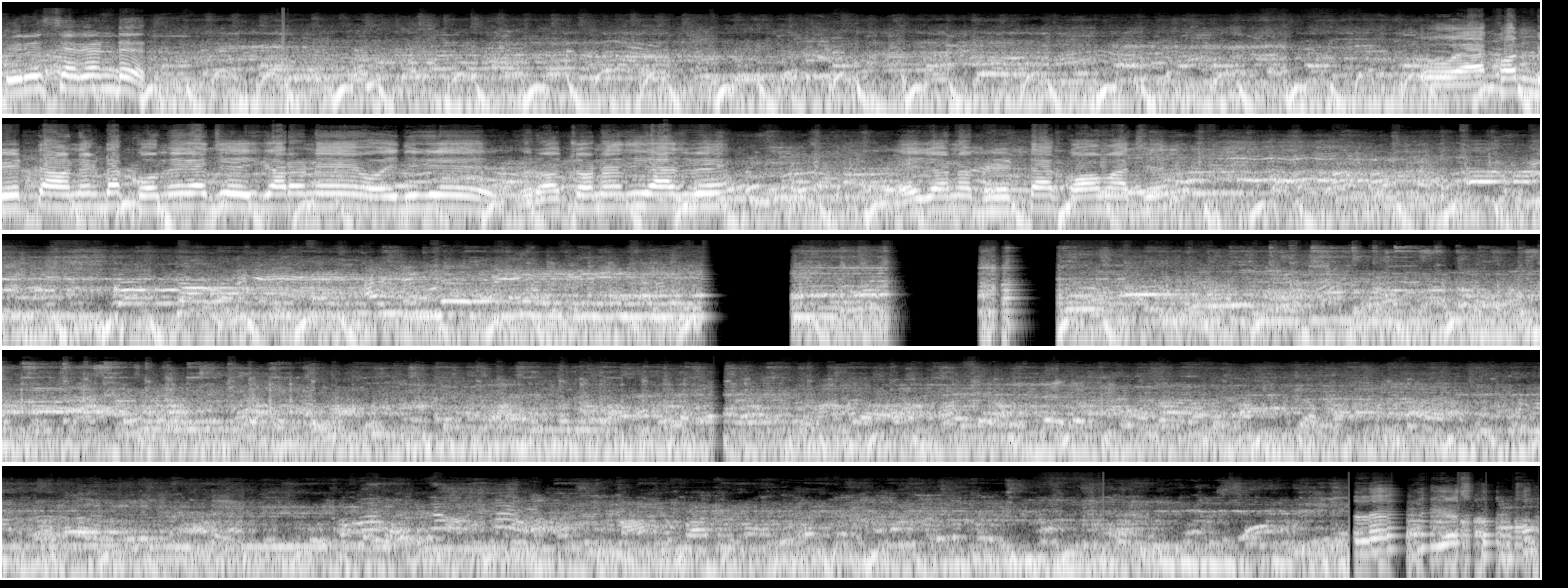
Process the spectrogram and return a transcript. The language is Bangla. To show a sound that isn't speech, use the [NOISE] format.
তিরিশ সেকেন্ডের তো এখন ভিড়টা অনেকটা কমে গেছে, এই কারণে ওইদিকে রচনা দিয়ে আসবে, এই জন্য ভিড়টা কম আছে। জিজ্ঞেস করছ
